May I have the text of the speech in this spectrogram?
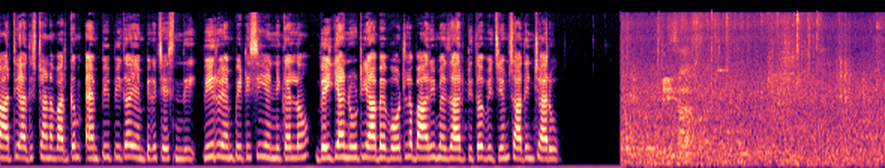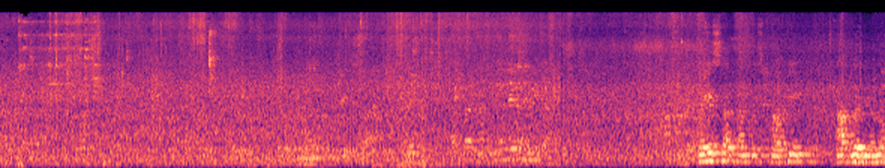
పార్టీ అధిష్టాన వర్గం ఎంపీపీగా ఎంపిక చేసింది. వీరు ఎంపీటీసీ ఎన్నికల్లో వెయ్యి నూట యాభై ఓట్ల భారీ మెజారిటీతో విజయం సాధించారు. వైఎస్ఆర్ కాంగ్రెస్ పార్టీ ఆధ్వర్యంలో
